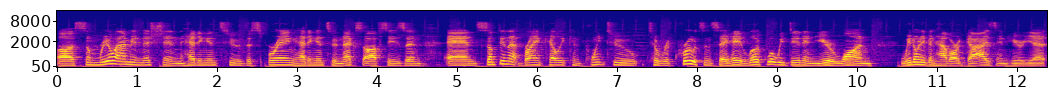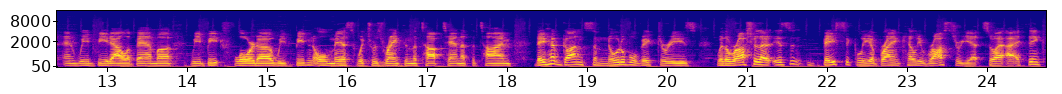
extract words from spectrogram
uh, some real ammunition heading into the spring, heading into next offseason, and something that Brian Kelly can point to to recruits and say, hey, look what we did in year one we don't even have our guys in here yet, and we beat Alabama, we beat Florida, we've beaten Ole Miss, which was ranked in the top 10 at the time. They have gotten some notable victories with a roster that isn't basically a Brian Kelly roster yet. So I, I think,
